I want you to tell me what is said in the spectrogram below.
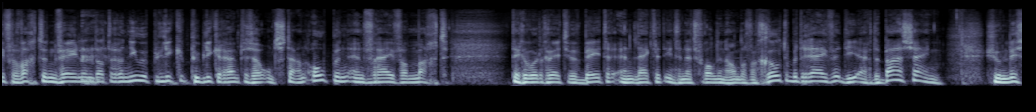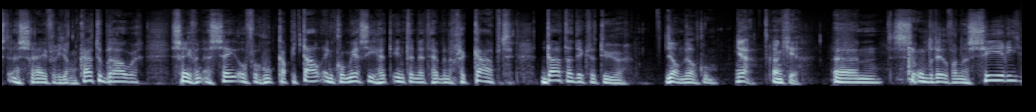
verwachten velen dat er een nieuwe publieke, publieke ruimte zou ontstaan, open en vrij van macht. Tegenwoordig weten we beter en lijkt het internet vooral in handen van grote bedrijven die er de baas zijn. Journalist en schrijver Jan Kuitenbrouwer schreef een essay over hoe kapitaal en commercie het internet hebben gekaapt. Datadictatuur. Jan, welkom. Ja, dank je. Ehm, het is onderdeel van een serie,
